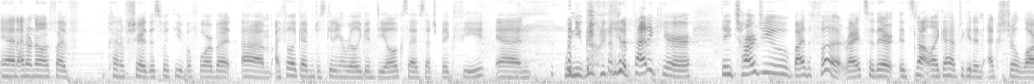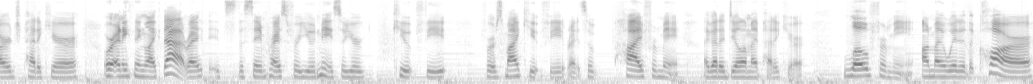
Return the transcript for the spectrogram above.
and I don't know if I've kind of shared this with you before, but um, I feel like I'm just getting a really good deal because I have such big feet. And when you go to get a pedicure, they charge you by the foot, right? So there, it's not like I have to get an extra large pedicure or anything like that, right? It's the same price for you and me. So your cute feet versus my cute feet, right? So high for me. I got a deal on my pedicure. Low for me. On my way to the car,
